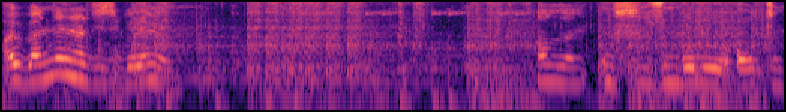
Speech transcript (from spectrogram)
Abi ben de neredeyse göremiyorum. Allah'ın uf uzun balığı altın.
